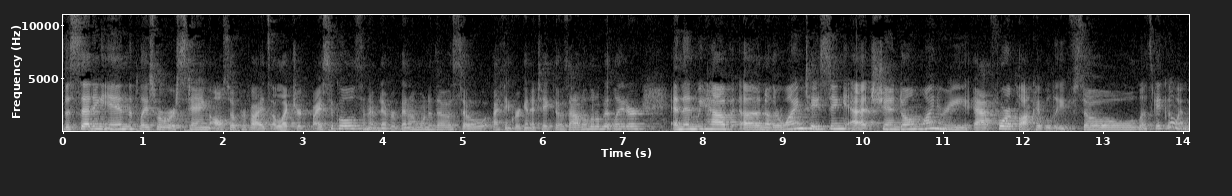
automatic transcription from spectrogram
The Setting Inn, the place where we're staying also provides electric bicycles and I've never been on one of those, so I think we're gonna take those out a little bit later. And then we have another wine tasting at Chandon Winery at four o'clock, I believe. So let's get going.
